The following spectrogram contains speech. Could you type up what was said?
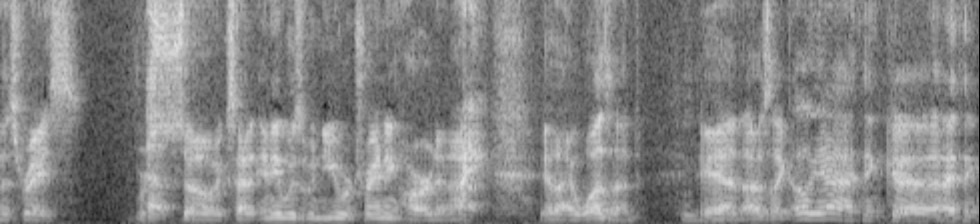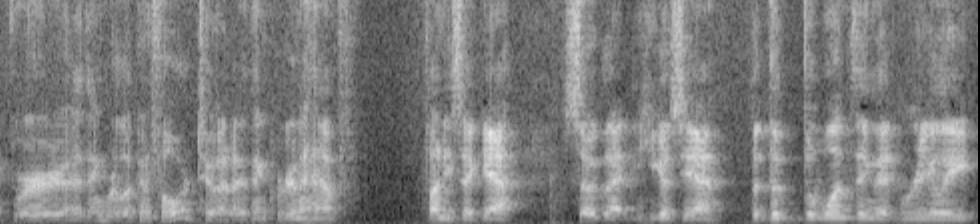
this race. We're Oh. so excited!" And it was when you were training hard, and I and I wasn't. And I was like, "Oh yeah, I think uh, I think we're I think we're looking forward to it. I think we're gonna have fun." He's like, "Yeah, so glad." He goes, "Yeah," but the the one thing that really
